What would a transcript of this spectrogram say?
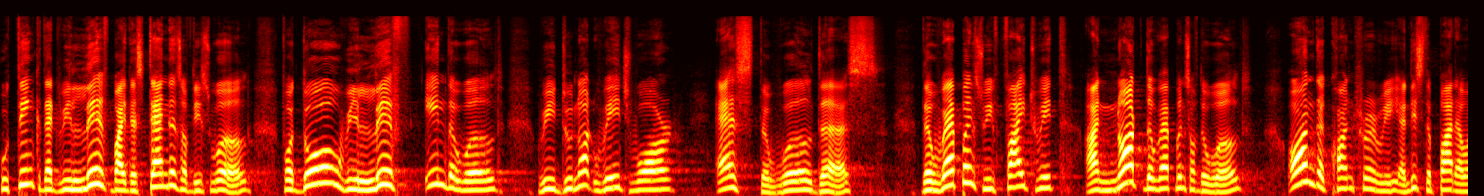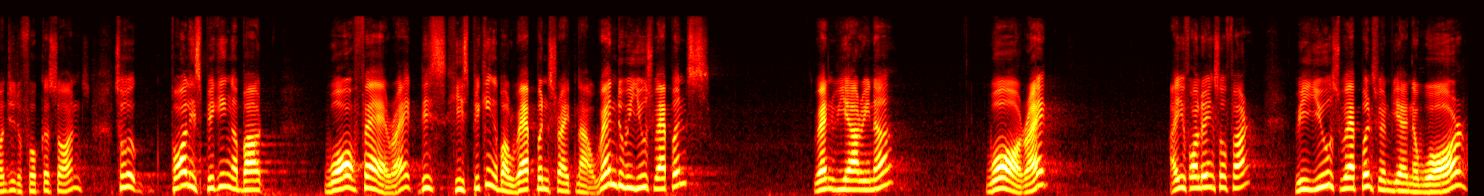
who think that we live by the standards of this world. For though we live in the world, we do not wage war as the world does. The weapons we fight with are not the weapons of the world. On the contrary, and this is the part I want you to focus on. So, Paul is speaking about warfare, right? This, he's speaking about weapons right now. When do we use weapons? When we are in a war, right? Are you following so far? We use weapons when we are in a war.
